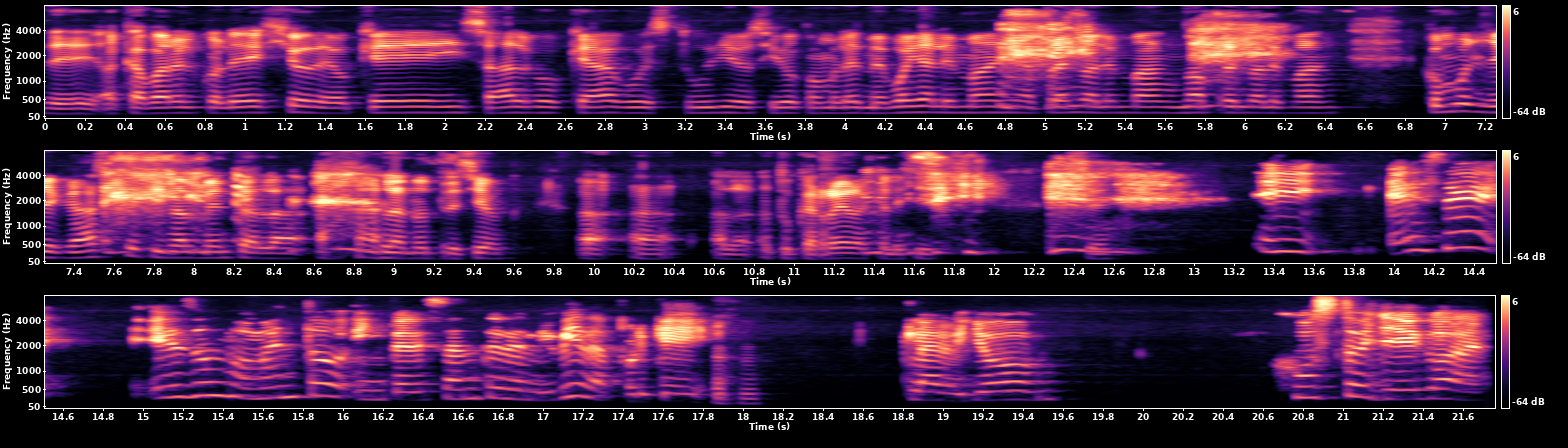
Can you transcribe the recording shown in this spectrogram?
de acabar el colegio, de, ok, salgo, ¿qué hago? Estudio, sigo como me voy a Alemania, aprendo alemán, no aprendo alemán. ¿Cómo llegaste finalmente a la, a la nutrición, a, a, a, tu carrera que elegiste? Sí. Y ese es un momento interesante de mi vida porque, claro, yo justo llego al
